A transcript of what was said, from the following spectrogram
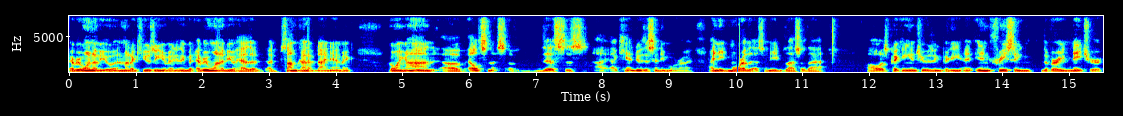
every one of you, and I'm not accusing you of anything, but every one of you has a, a some kind of dynamic going on of elseness of this is I, I can't do this anymore. I, I need more of this. I need less of that. Always picking and choosing, picking, and increasing the very nature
